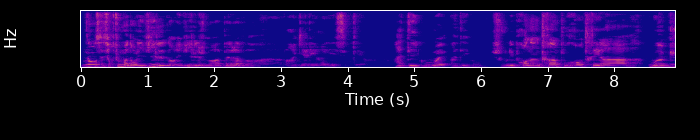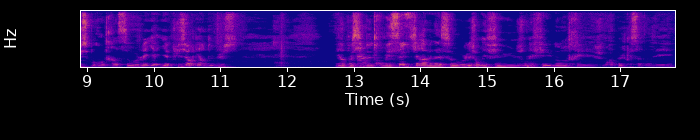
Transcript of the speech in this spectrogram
Non, c'est surtout moi dans les villes, dans les villes, je me rappelle avoir, avoir galéré, c'était à Daegu, ouais, à Daegu. Je voulais prendre un train pour rentrer à, ou un bus pour rentrer à Séoul, et il y a, y a plusieurs gares de bus. Et impossible Ah. de trouver celle qui ramène à Séoul, et j'en ai fait une, j'en ai fait une autre, et je me rappelle que ça m'avait,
